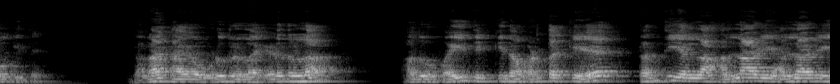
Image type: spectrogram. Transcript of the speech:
ಹೋಗಿದ್ದೆ. ದನ ಕಾಯೋ ಹುಡುಗರೆಲ್ಲ ಹೇಳಿದ್ರಲ್ಲ, ಅದು ಮೈ ತಿಕ್ಕಿದ ಹೊಡೆತಕ್ಕೆ ತಂತಿಯೆಲ್ಲ ಅಲ್ಲಾಡಿ ಅಲ್ಲಾಡಿ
